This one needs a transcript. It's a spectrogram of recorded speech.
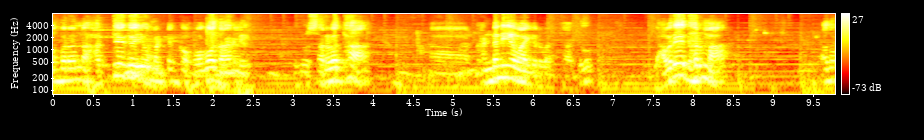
ಒಬ್ಬರನ್ನು ಹತ್ಯೆಗೈಯುವ ಮಟ್ಟಕ್ಕೆ ಹೋಗೋದಾಗ್ಲಿ, ಇದು ಸರ್ವಥ ಖಂಡನೀಯವಾಗಿರುವಂಥದ್ದು. ಯಾವುದೇ ಧರ್ಮ ಅದು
